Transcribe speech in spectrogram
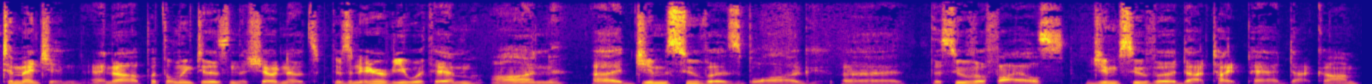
to mention, and uh, I'll put the link to this in the show notes. There's an interview with him on uh, Jim Suva's blog, uh, the Suva Files, jimsuva.typepad.com,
